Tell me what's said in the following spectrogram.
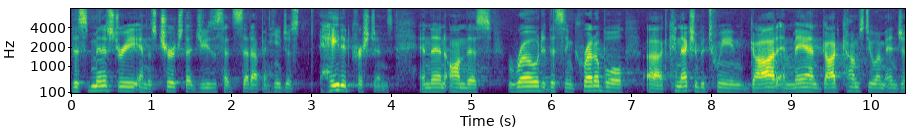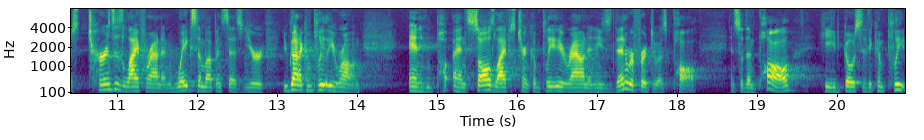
this ministry and this church that Jesus had set up and he just hated Christians. And then on this road, this incredible uh, connection between God and man, God comes to him and just turns his life around and wakes him up and says, You're, You got it completely wrong. And, and Saul's life is turned completely around, and he's then referred to as Paul. And so then Paul, he goes to the complete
